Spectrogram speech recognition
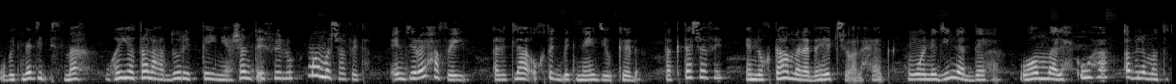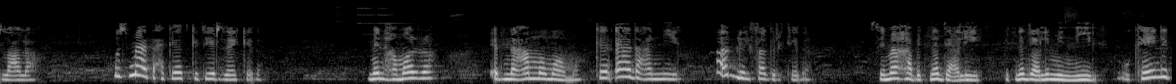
وبتنادي باسمها وهي طالعة الدور التاني عشان تقفله. ماما شافتها انتي رايحة فين؟ قالت لها أختك بتنادي وكده. فاكتشفت إن أختها ما ندهتش ولا حاجة هو دي نداها وهم لحقوها قبل ما تطلع لها. وسمعت حكايات كتير زي كده. منها مرة ابن عم ماما كان قاعد على النيل قبل الفجر كده سمعها بتنادي عليه بتنادي عليه من النيل وكانت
